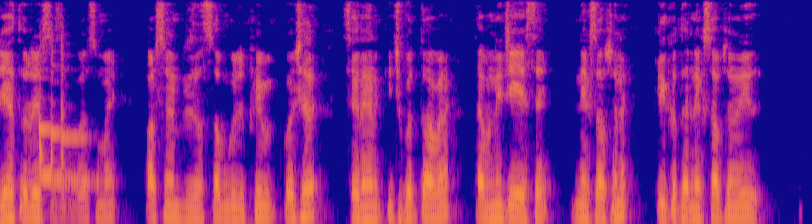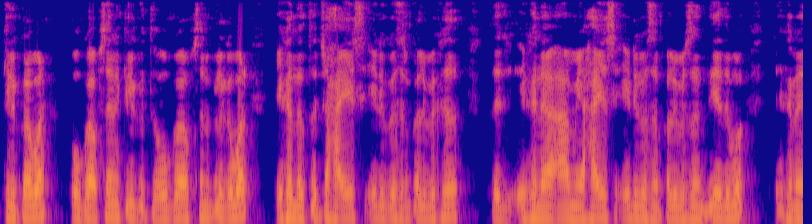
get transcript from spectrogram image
যেহেতু রেজিস্ট্রেশন করার সময় পার্সোনাল ডিটেলস সবগুলো ফিল করেছে, সেখানে কিছু করতে হবে না। তারপর নিচে এসে নেক্সট অপশানে ক্লিক করতে হবে। নেক্সট অপশানে ক্লিক করবার ওকে অপশানে ক্লিক করতে ওকে অপশানে ক্লিক করবার এখানে দেখতে হচ্ছে হাইয়েস্ট এডুকেশন কোয়ালিফিকেশন তো এখানে আমি হাইয়েস্ট এডুকেশন কোয়ালিফিকেশন দিয়ে দেবো। এখানে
